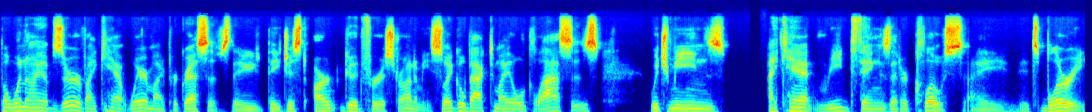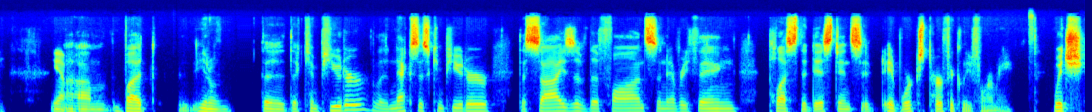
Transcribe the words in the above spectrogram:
But when i observe i can't wear my progressives. They they just aren't good for astronomy. So i go back to my old glasses which means i can't read things that are close. I it's blurry. Yeah. Um but you know the the computer the nexus computer the size of the fonts and everything plus the distance it, it works perfectly for me which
